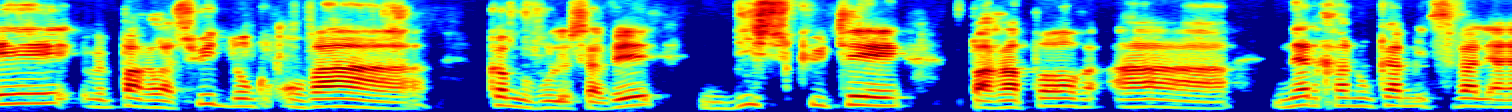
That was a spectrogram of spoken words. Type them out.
et par la suite, donc on va, comme vous le savez, discuter par rapport à Ner Hanouka mitzvah à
